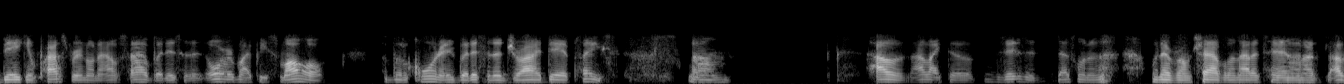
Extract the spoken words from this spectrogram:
big and prospering on the outside, but it's in a, or it might be small, a little corner, but it's in a dry, dead place. Um, I like to visit. That's one of the, whenever I'm traveling out of town, I, I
